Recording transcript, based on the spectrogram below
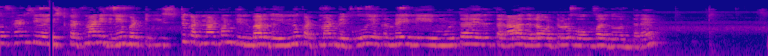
ಸೊ ಫ್ರೆಂಡ್ಸ್ ಈಗ ಇಷ್ಟು ಕಟ್ ಮಾಡಿದ್ದೀನಿ ಬಟ್ ಇಷ್ಟು ಕಟ್ ಮಾಡ್ಕೊಂಡು ತಿನ್ನಬಾರ್ದು ಇನ್ನೂ ಕಟ್ ಮಾಡಬೇಕು. ಯಾಕಂದರೆ ಇಲ್ಲಿ ಮುಳ್ತರ ಇರುತ್ತಲ್ಲ, ಅದೆಲ್ಲ ಒಟ್ಟೊಳಗೆ ಹೋಗ್ಬಾರ್ದು ಅಂತಾರೆ. ಸೊ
